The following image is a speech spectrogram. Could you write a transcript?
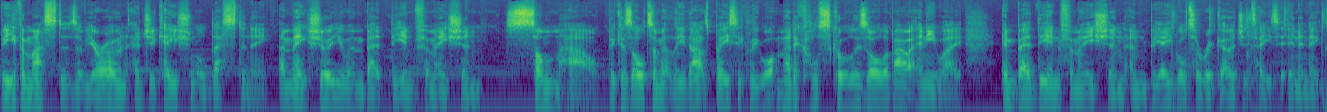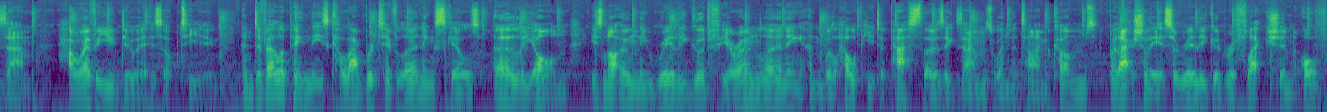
Be the masters of your own educational destiny and make sure you embed the information somehow because ultimately that's basically what medical school is all about anyway. Embed the information and be able to regurgitate it in an exam However you do it is up to you. And developing these collaborative learning skills early on is not only really good for your own learning and will help you to pass those exams when the time comes, but actually it's a really good reflection of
